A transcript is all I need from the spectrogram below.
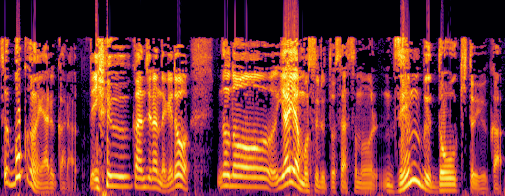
それ僕がやるからっていう感じなんだけど、その、ややもするとさ、その、全部同期というか、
